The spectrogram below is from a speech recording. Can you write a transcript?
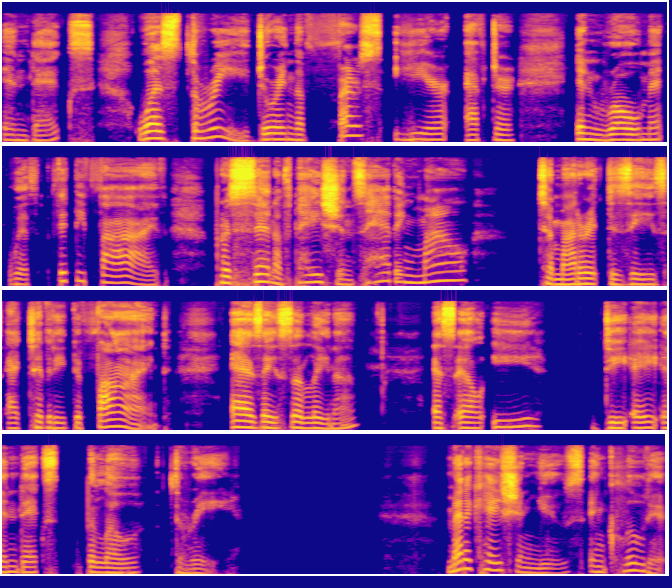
index was 3 during the first year after enrollment, with 55% of patients having mild to moderate disease activity defined as a Selena S L E D A index below 3. Medication use included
